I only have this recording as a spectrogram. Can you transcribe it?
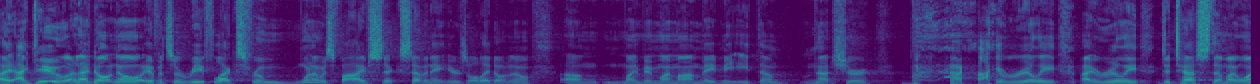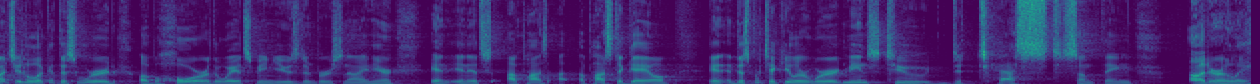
I, I, do, and I don't know if it's a reflex from when I was five, six, seven, eight years old. I don't know. Um, my, my mom made me eat them. I'm not sure, but I really, I really detest them. I want you to look at this word abhor, the way it's being used in verse nine here, and, and it's apostugeo. And this particular word means to detest something utterly.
